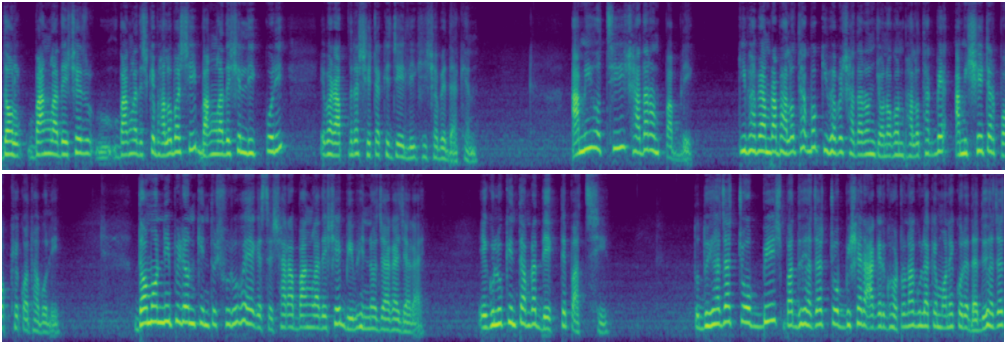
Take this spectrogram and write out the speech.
দল, বাংলাদেশের, বাংলাদেশকে ভালোবাসি, বাংলাদেশের লিগ করি। এবার আপনারা সেটাকে যে লিগ হিসাবে দেখেন। আমি হচ্ছি সাধারণ পাবলিক কীভাবে আমরা ভালো থাকব, কীভাবে সাধারণ জনগণ ভালো থাকবে, আমি সেটার পক্ষে কথা বলি। দমন নিপীড়ন কিন্তু শুরু হয়ে গেছে সারা বাংলাদেশে বিভিন্ন জায়গায় জায়গায়। এগুলো কিন্তু আমরা দেখতে পাচ্ছি। তো দুই বা দুই হাজার আগের ঘটনাগুলোকে মনে করে দেয়। দুই হাজার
